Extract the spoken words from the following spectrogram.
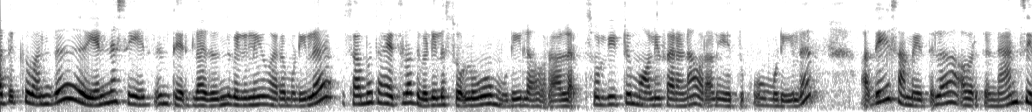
அதுக்கு வந்து என்ன செய்யறதுன்னு தெரியல. அது வந்து வெளியிலையும் வர முடியல. சமுதாயத்தில் அது வெளியில் சொல்லவும் முடியல அவரால். சொல்லிட்டு மாலி அவரால் ஏற்றுக்கவும் முடியல. அதே சமயத்தில் அவருக்கு நான்சி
